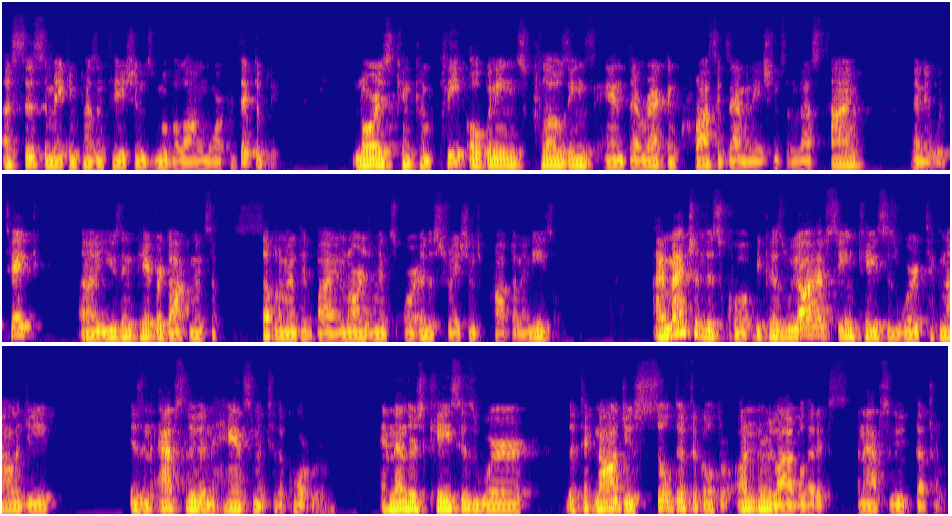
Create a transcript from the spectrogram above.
assists in making presentations move along more predictably. Lawyers can complete openings, closings, and direct and cross examinations in less time than it would take uh, using paper documents supplemented by enlargements or illustrations propped on an easel. I mentioned this quote because we all have seen cases where technology is an absolute enhancement to the courtroom. And then there's cases where the technology is so difficult or unreliable that it's an absolute detriment.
